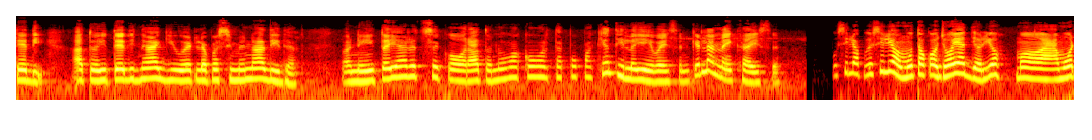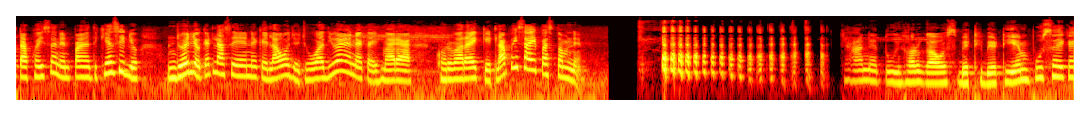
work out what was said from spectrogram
તે દી આ તો એ તે દી ના ગયું એટલે પછી મેં ના દીધા. અને એ તૈયાર જ છે કવર. આ તો નવા કવર તાર પપ્પા ક્યાંથી લઈ આવ્યા છે ને? કેટલા નાખ્યા ખાય છે? પૂછી લો પૂછી લો હું તો કોઈ જોઈ જ લ્યો મ આ મોટા પૈસા ને પાસેથી ખેંચી લ્યો જોઈ લો કેટલા છે એને કઈ લાવો જો જોવા દ્યો એને કઈ. મારા ઘરવાળાએ કેટલા પૈસા આપ્યા તમને? જાને તું હરગાવસ બેઠી બેઠી એમ પૂછાય કે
